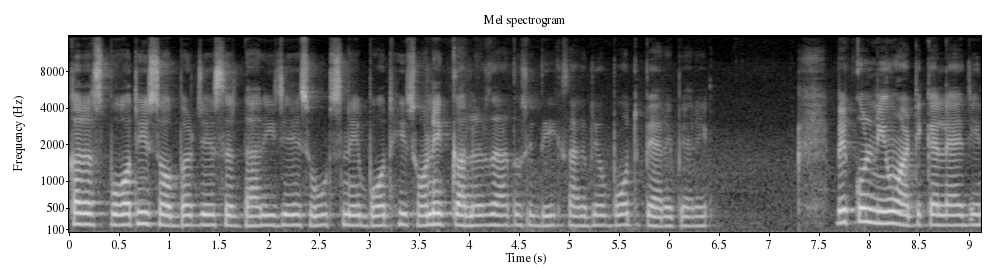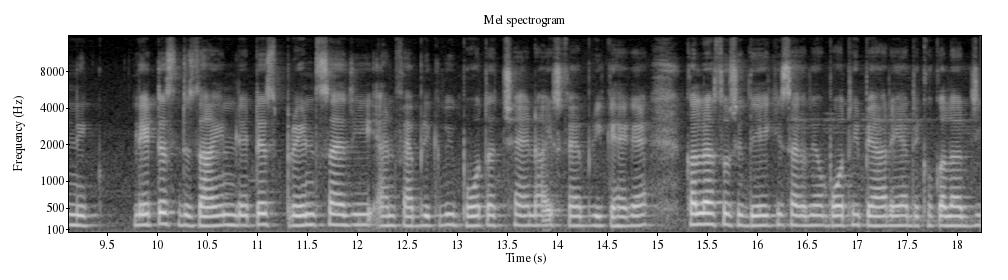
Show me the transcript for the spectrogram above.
ਕਲਰਸ ਬਹੁਤ ਹੀ ਸੋਬਰ ਜੇ, ਸਰਦਾਰੀ ਜੇ, ਸੂਟਸ ਨੇ ਬਹੁਤ ਹੀ ਸੋਹਣੇ ਕਲਰਸ ਆ, ਤੁਸੀਂ ਦੇਖ ਸਕਦੇ ਹੋ। ਬਹੁਤ ਪਿਆਰੇ ਪਿਆਰੇ ਬਿਲਕੁਲ ਨਿਊ ਆਰਟੀਕਲ ਹੈ ਜੀ ਲੇਟੈਸਟ ਡਿਜ਼ਾਈਨ ਲੇਟੈਸਟ ਪ੍ਰਿੰਟਸ ਹੈ ਜੀ ਐਂਡ ਫੈਬਰਿਕ ਵੀ ਬਹੁਤ ਅੱਛਾ ਹੈ ਨਾਈਸ ਫੈਬਰਿਕ ਹੈਗਾ ਕਲਰਸ ਤੁਸੀਂ ਦੇਖ ਹੀ ਸਕਦੇ ਹੋ, ਬਹੁਤ ਹੀ ਪਿਆਰੇ ਆ। ਦੇਖੋ ਕਲਰ ਜੀ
